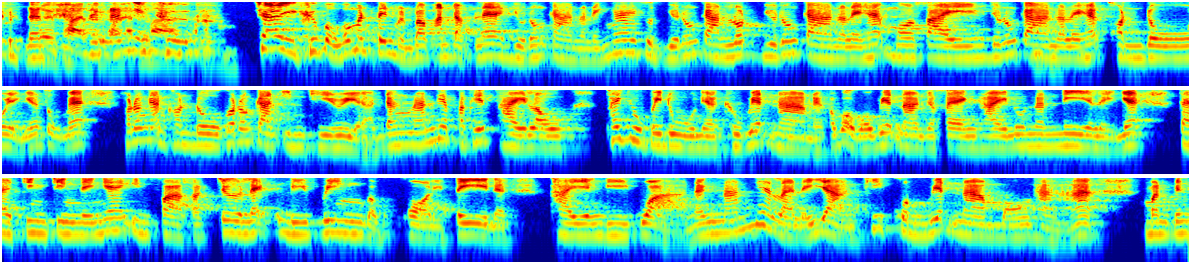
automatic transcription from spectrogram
จุดนั้นเคยผ่านดังนั้นเนี่ยจุดนั้นมาคือใช่คือบอกว่ามันเป็นเหมือนแบบอันดับแรกอยู่ต้องการอะไรง่ายสุดอยู่ต้องการรถอยู่ต้องการอะไรฮะมอไซค์อยู่ต้องการอะไรฮะคอนโด อย่างเงี้ยถูกไหมเพราะต้องการคอนโดก็ต้องการ interior ดังนั้นเนี่ยประเทศไทยเราถ้าอยู่ไปดูเนี่ยคือเวียดนามเนี่ยเขาบอกว่าเวียดนามจะแซงไทยนู่นนั่นนี่อะไรเงี้ยแต่จริง ๆ ในแง่ infrastructure และ living แบบคุณภาพเนี่ยไทยยังดีกว่า ดังนั้นเนี่ยหลาย ๆ อย่างที่คนเวียดนามมองหา มันเป็น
